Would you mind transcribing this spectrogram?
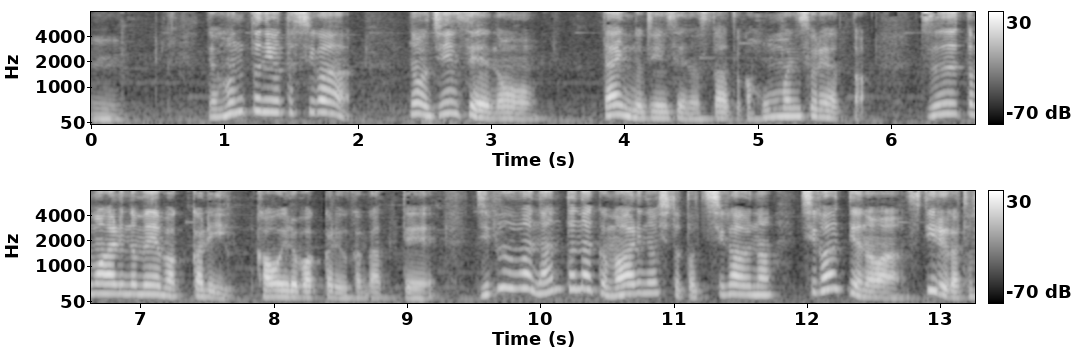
うん、で本当に私がの人生の第二の人生のスタートがほんまにそれやった。ずっと周りの目ばっかり顔色ばっかり伺って自分はなんとなく周りの人と違うな違うっていうのはスキルが突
